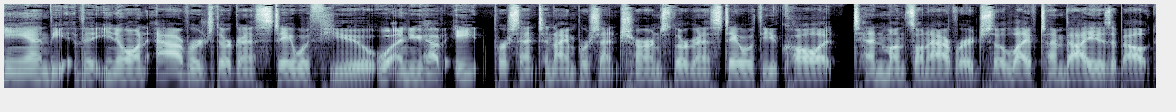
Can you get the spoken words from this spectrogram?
and the, the you know on average they're going to stay with you and you have 8% to 9% churn so they're going to stay with you call it 10 months on average. So lifetime value is about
